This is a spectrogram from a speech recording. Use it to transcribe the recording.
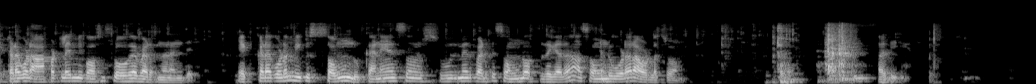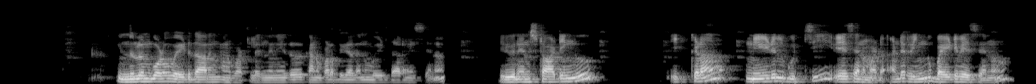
ఎక్కడ కూడా ఆపట్లేదు మీకోసం స్లోగా పెడుతున్నాను అంతే. ఎక్కడ కూడా మీకు సౌండ్ కనీసం సూది మీద పడితే సౌండ్ వస్తుంది కదా ఆ సౌండ్ కూడా రావట్లేదు చూడండి. అది. ఇందులో కూడా వెయిట్ దారం కనపడలేదు నేను ఏదో కనపడదు కదని వెయిట్ దారం వేసాను. ఇది నేను స్టార్టింగ్ ఇక్కడ నీడిల్ గుచ్చి వేసాను అనమాట అంటే రింగ్ బయట వేసాను.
